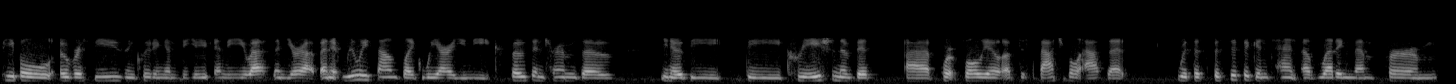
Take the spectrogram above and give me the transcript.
people overseas, including in the in the U.S. and Europe, and it really sounds like we are unique, both in terms of, you know, the the creation of this uh, portfolio of dispatchable assets with the specific intent of letting them firm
